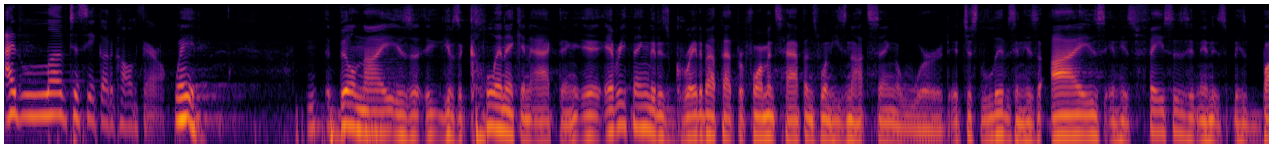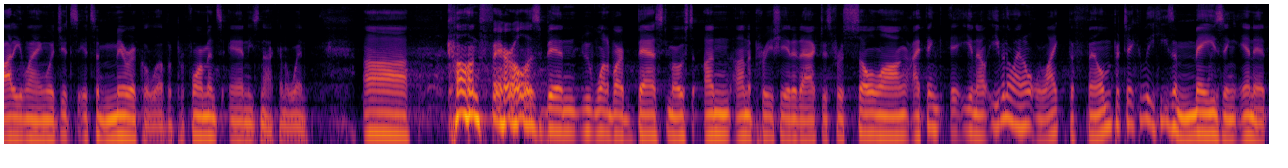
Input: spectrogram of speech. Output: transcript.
I'd love to see it go to Colin Farrell. Wade. Bill Nighy is a, gives a clinic in acting. Everything that is great about that performance happens when he's not saying a word. It just lives in his eyes, in his faces, in, in his, his body language. It's, it's a miracle of a performance, and he's not going to win. Uh, Colin Farrell has been one of our best, most un, unappreciated actors for so long. I think, you know, even though I don't like the film particularly, he's amazing in it.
